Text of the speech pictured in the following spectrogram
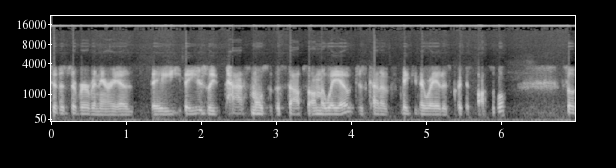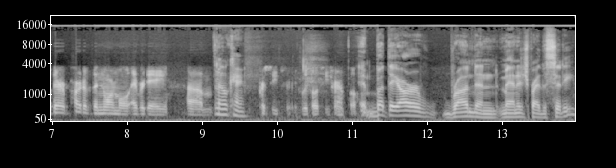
to the suburban areas. They they usually pass most of the stops on the way out, just kind of making their way out as quick as possible. So they're part of the normal everyday um, Okay. procedure with OC Transpo. But they are run and managed by the city.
